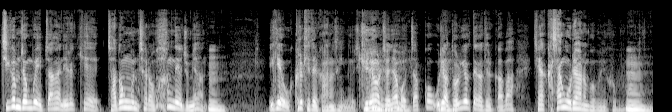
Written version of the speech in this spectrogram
지금 정부의 입장은 이렇게 자동문처럼 확 내주면 음. 이게 그렇게 될 가능성이 있는 거죠. 균형을 네, 전혀 네. 못 잡고 우리가 네. 돌격대가 될까봐 제가 가장 우려하는 부분이 그 부분. 음.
